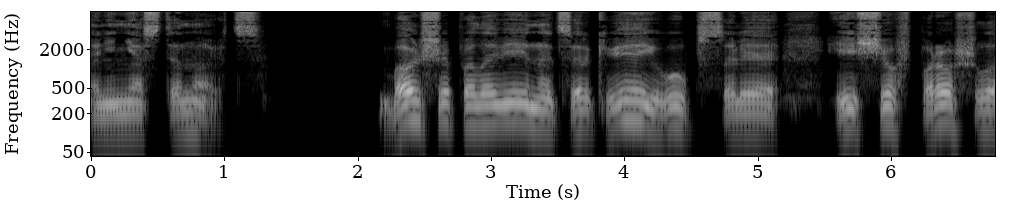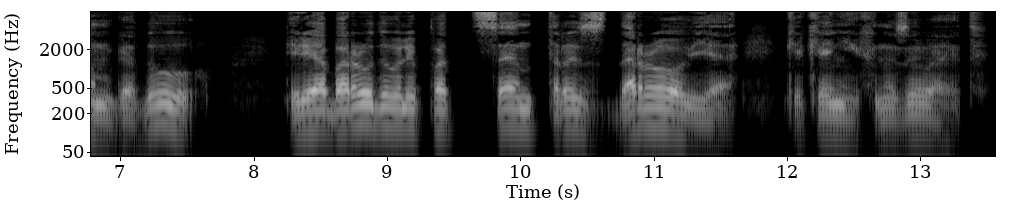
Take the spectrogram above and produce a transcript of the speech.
они не остановятся. Больше половины церквей в Упсале еще в прошлом году переоборудовали под центры здоровья, как они их называют.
